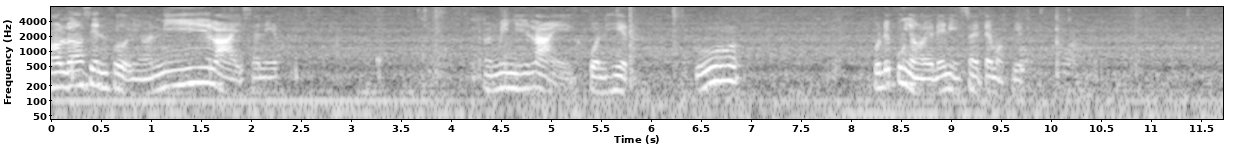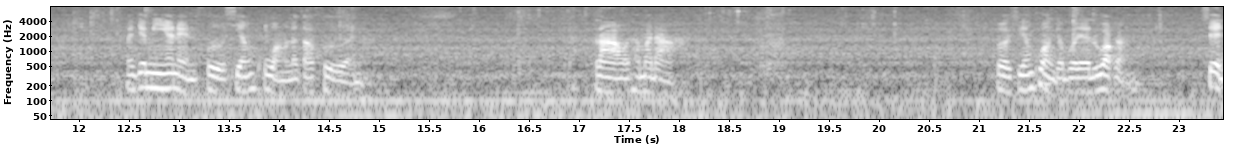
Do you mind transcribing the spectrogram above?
ราะเรื่องเส้นเฝอนี่มันมีหลายชนิด มันมีนี้หลายคนเห็ดโอ้คนได้ปรุงอย่างไรได้นี่ ใส่แต่หมักเห็ด มันจะมีอันแหนเฟอเสียงขวงแล้วก็เฟออันลาวธรรมดาเฟอเสียงขวงจะบริเวณลวกอะเส้น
